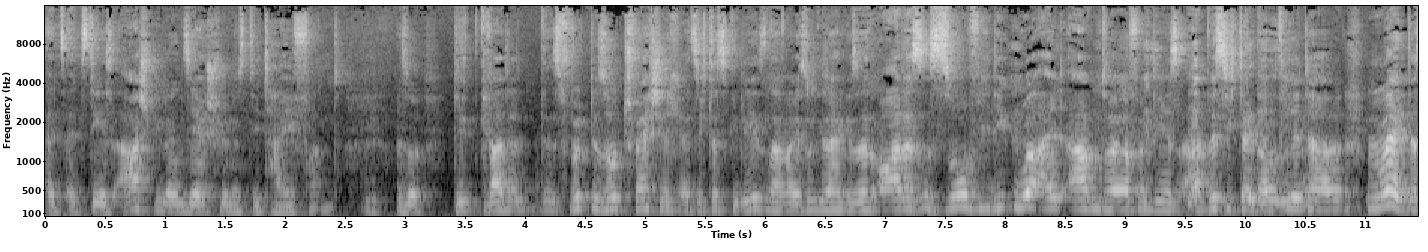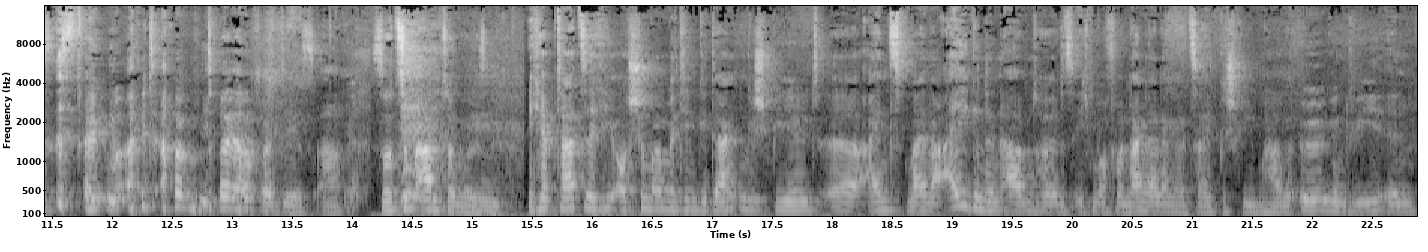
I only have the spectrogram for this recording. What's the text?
als, als DSA-Spieler ein sehr schönes Detail fand. Also die, gerade, das wirkte so trashig, als ich das gelesen habe, habe ich so gedacht, gesagt, oh, das ist so wie die uralt Abenteuer von DSA, bis ich dann Genau so. kapiert habe, Moment, das ist ein uralt Abenteuer von DSA. Ja. So zum Abenteuermodus. Ich habe tatsächlich auch schon mal mit dem Gedanken gespielt, äh, eins meiner eigenen Abenteuer, das ich mal vor langer, langer Zeit geschrieben habe, irgendwie in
